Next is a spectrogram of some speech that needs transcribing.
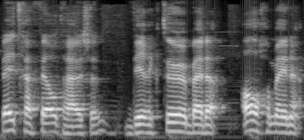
Petra Veldhuizen, directeur bij de Algemene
